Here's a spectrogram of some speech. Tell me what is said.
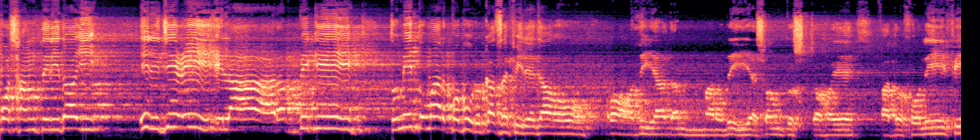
প্রশান্তি হৃদয় ইলা রাব্বিকি তুমি তোমার প্রভুর কাছে ফিরে যাও। সন্তুষ্ট হয়ে ফি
